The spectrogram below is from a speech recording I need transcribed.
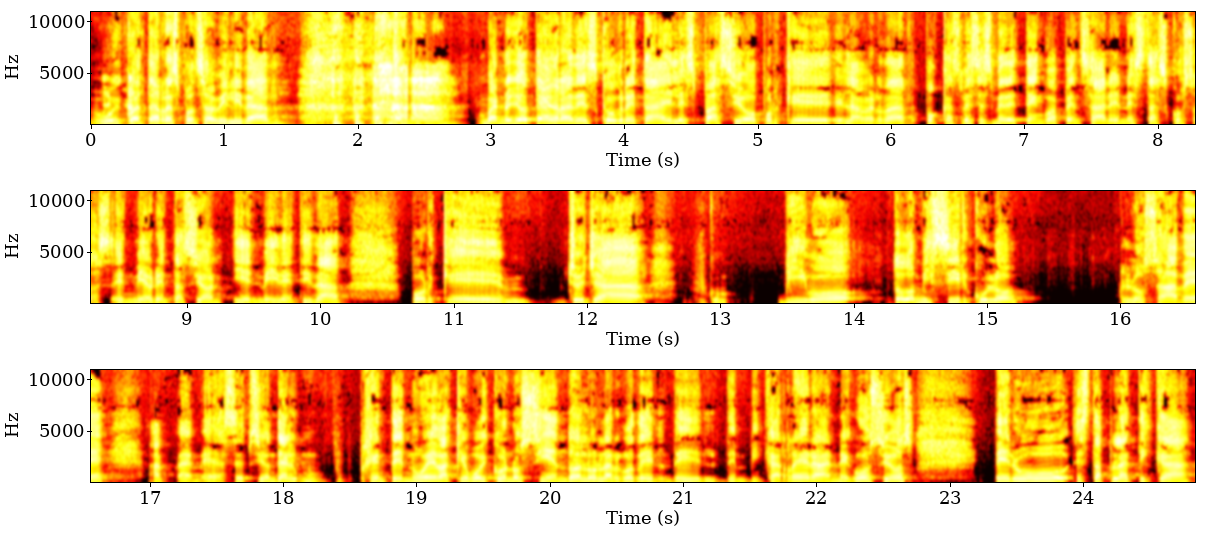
Uy, cuánta responsabilidad. bueno, yo te agradezco, Greta, el espacio, porque la verdad, pocas veces me detengo a pensar en estas cosas, en mi orientación y en mi identidad, porque yo ya vivo todo mi círculo lo sabe, a, excepción de gente nueva que voy conociendo a lo largo de, de mi carrera en negocios, pero esta plática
